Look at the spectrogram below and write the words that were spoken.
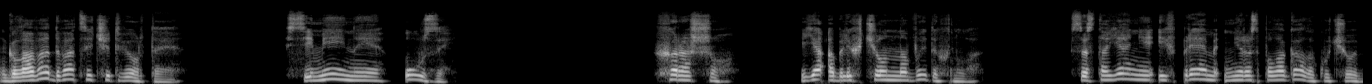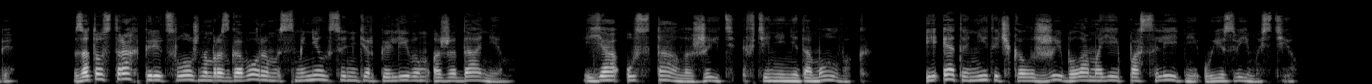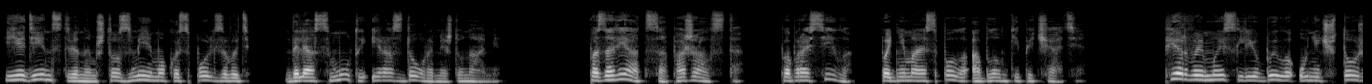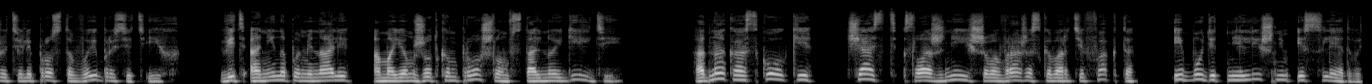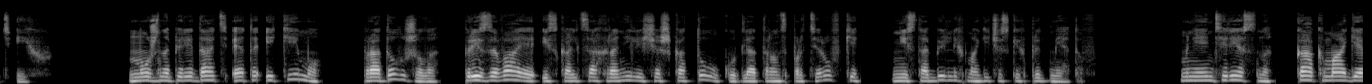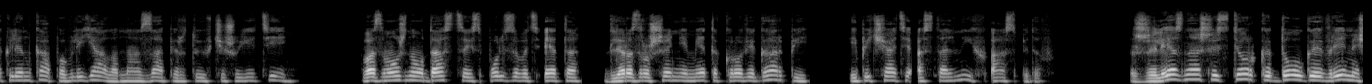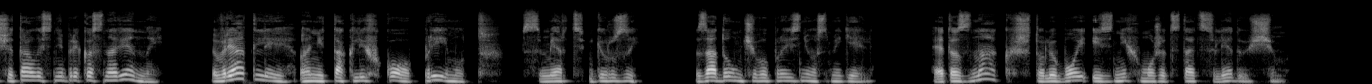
Глава двадцать четвертая. Семейные узы. Хорошо. Я облегченно выдохнула. Состояние и впрямь не располагало к учебе. Зато страх перед сложным разговором сменился нетерпеливым ожиданием. Я устала жить в тени недомолвок, и эта ниточка лжи была моей последней уязвимостью. Единственным, что змей мог использовать для смуты и раздора между нами. «Позови отца, пожалуйста», — попросила, поднимая с пола обломки печати. Первой мыслью было уничтожить или просто выбросить их, ведь они напоминали о моем жутком прошлом в стальной гильдии. Однако осколки — часть сложнейшего вражеского артефакта, и будет не лишним исследовать их. Нужно передать это и Киму, продолжила, призывая из кольца хранилища шкатулку для транспортировки нестабильных магических предметов. Мне интересно, как магия клинка повлияла на запертую в чешуе тень. Возможно, удастся использовать это для разрушения мета крови гарпий и печати остальных аспидов. Железная шестерка долгое время считалась неприкосновенной. Вряд ли они так легко примут смерть Гюрзы, задумчиво произнес Мигель. Это знак, что любой из них может стать следующим.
